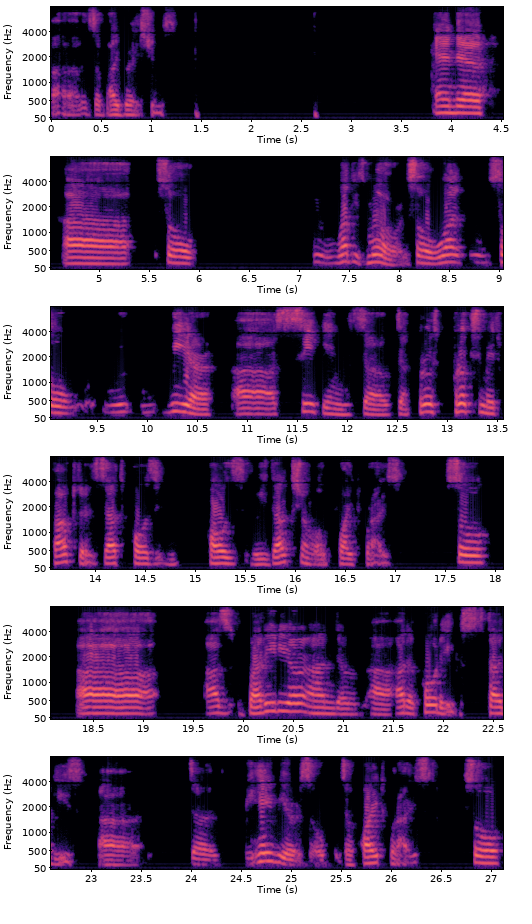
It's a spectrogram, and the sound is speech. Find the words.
the vibrations. And so what is more, so what, so we are uh, seeking the, the proximate factors that cause, cause reduction of white flies. So uh, as Valerio and uh, other colleagues studies uh, the behaviors of the white flies, so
